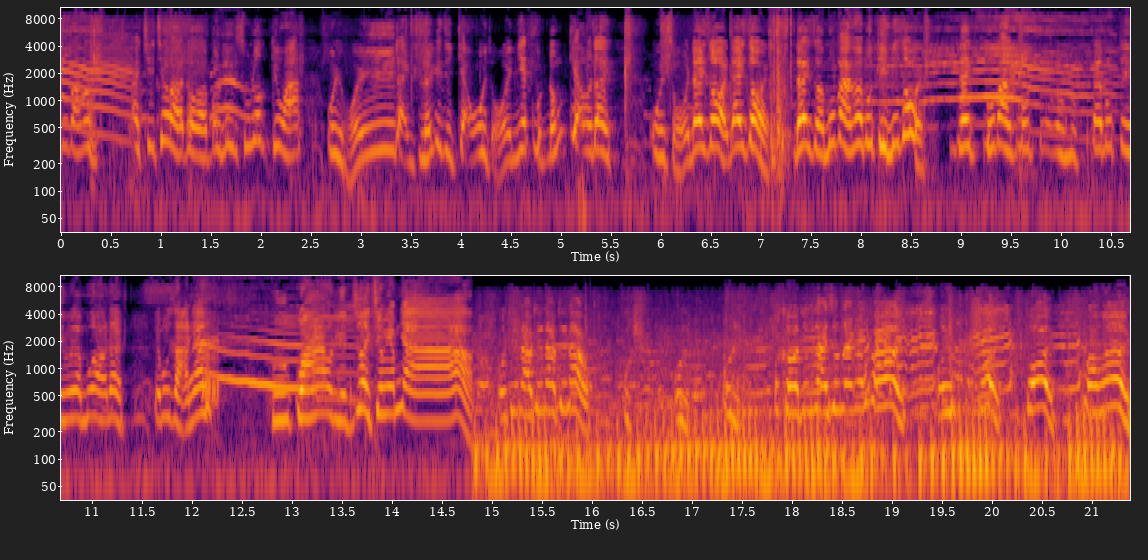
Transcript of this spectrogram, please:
Mũ vàng ơi à, chị chưa ở đồ bơi lên xuống nước kêu hả? Ui ôi lại lấy cái gì kẹo? Ui rồi nhét một đống kẹo ở đây. Ui rồi đây rồi đây rồi đây rồi mũ vàng ơi bố tìm nữa rồi. Đây mũ vàng bố, đây bố tìm mũ vàng đây. Đây bố giả nhá. Hư quá liền rơi chiều em nhà. Ôi thế nào thế nào thế nào? Ui ui ui bác khờ dừng lại dừng lại bác ơi ôi thôi thôi vàng ơi.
